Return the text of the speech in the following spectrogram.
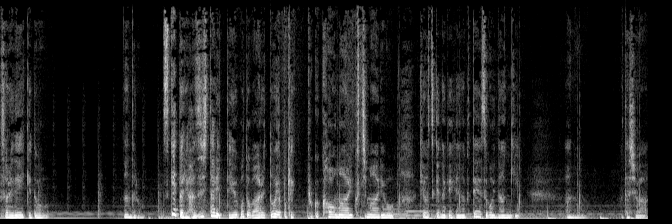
うそれでいいけどなんだろう。つけたり外したりっていうことがあるとやっぱ結局顔周り口周りを気をつけなきゃいけなくてすごい難儀あの私は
